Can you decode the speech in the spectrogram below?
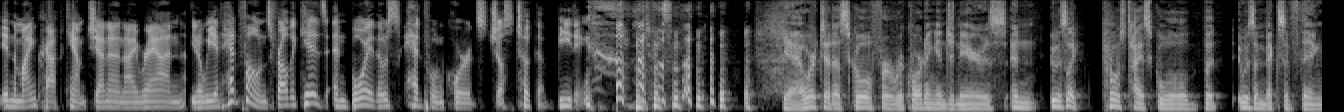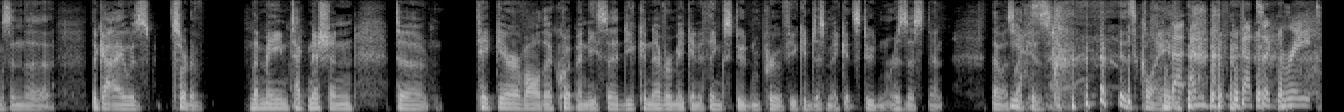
In the minecraft camp jenna and i ran you know we had headphones for all the kids and boy those headphone cords just took a beating. Yeah i worked at a school for recording engineers and it was like post high school but it was a mix of things and the the guy was sort of the main technician to take care of all the equipment. He said you can never make anything student proof you can just make it student resistant that was yes. like his his claim. That, that's a great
